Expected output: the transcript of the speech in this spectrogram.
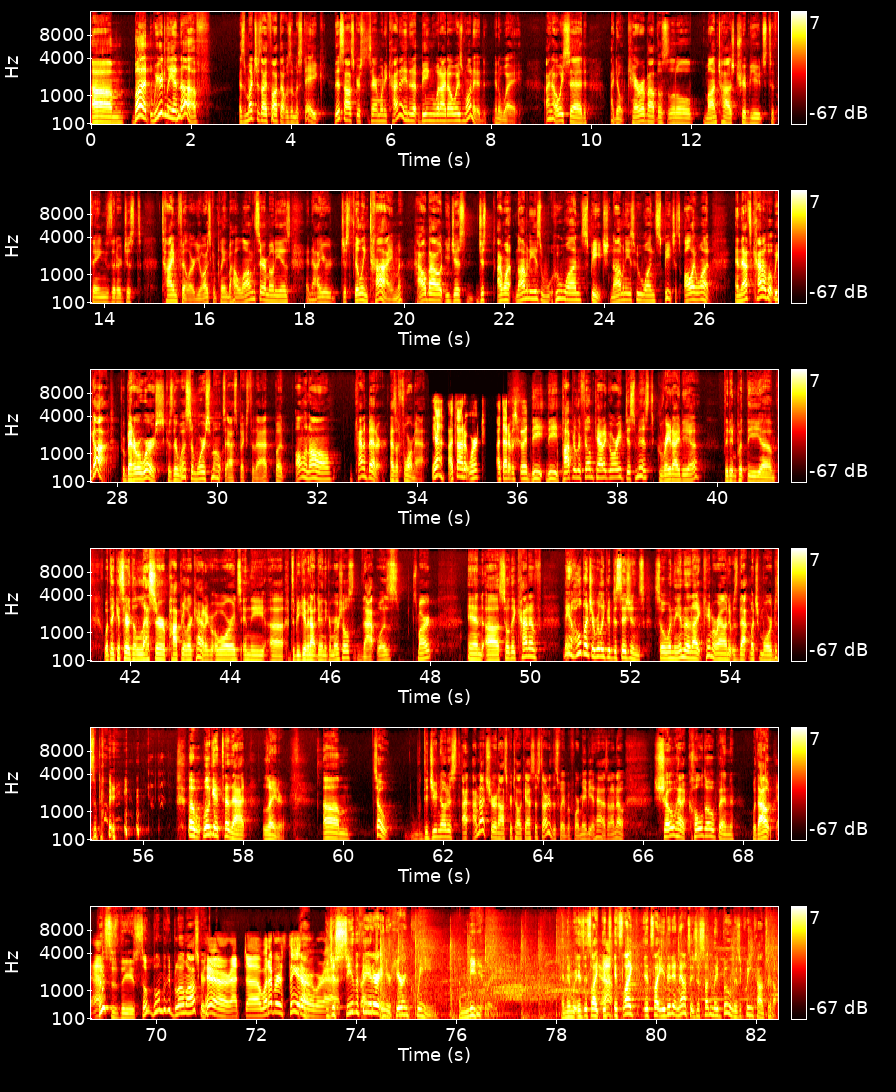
Um, but weirdly enough, as much as I thought that was a mistake, this Oscar ceremony kind of ended up being what I'd always wanted in a way. I'd always said, I don't care about those little montage tributes to things that are just time filler. You always complain about how long the ceremony is, and now you're just filling time. How about you just just I want nominees who won speech, nominees who won speech. That's all I want. And that's kind of what we got, for better or worse, because there was some worse moments aspects to that, but all in all, kind of better as a format. Yeah, I thought it worked. I thought it was good. The the popular film category dismissed. Great idea. They didn't put the um, what they consider the lesser popular category awards in the uh, to be given out during the commercials. That was smart, and uh, so they kind of made a whole bunch of really good decisions. So when the end of the night came around, it was that much more disappointing. but we'll get to that later. Um, so did you notice? I, am not sure an Oscar telecast has started this way before. Maybe it has. I don't know. Show had a cold open without. Yeah. This is the some blumpity blum Oscars. Here at uh, whatever theater Yeah. we're at. You just see the Right. theater and you're hearing Queen immediately. And then it's, it's like Yeah. it's, it's like it's like you didn't announce it. It's just suddenly boom, there's a Queen concert on.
